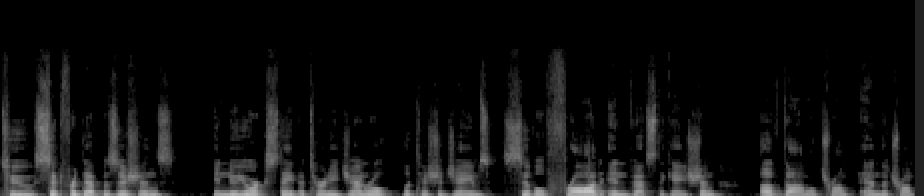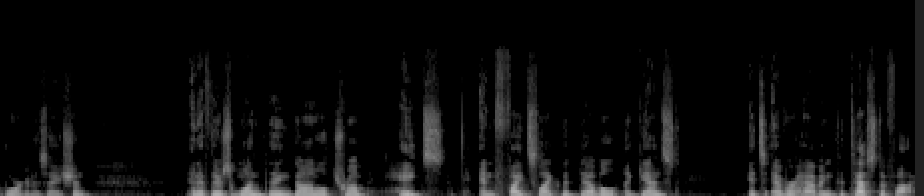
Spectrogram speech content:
to sit for depositions in New York State Attorney General Letitia James' civil fraud investigation of Donald Trump and the Trump Organization. And if there's one thing Donald Trump hates, and fights like the devil against, it's ever having to testify.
